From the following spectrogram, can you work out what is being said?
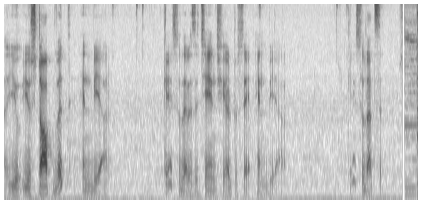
uh, you, you stop with NBR. Okay, so there is a change here to say NBR. Okay, so that's it.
